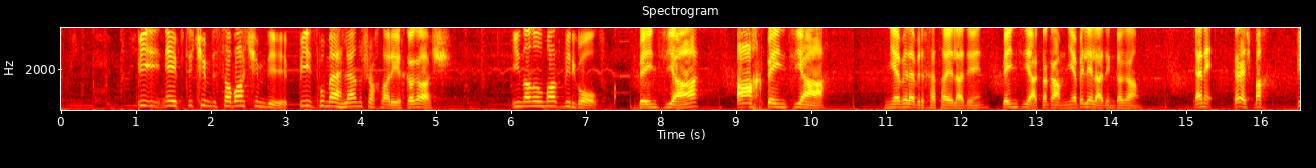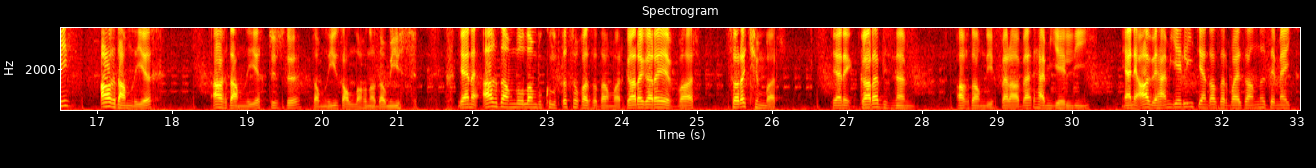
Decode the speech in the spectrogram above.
Bir neftçi kimdir, sabah kimdir? Biz bu məhlənin uşaqlarıyıq, qaqaş. İnanılmaz bir gol. Benzia. Ah Benzia. Niyə belə bir xəta elədin? Benzia, qaqam, niyə belə elədin, qaqam? Yəni, qardaş, bax, biz Ağdamlıyıq. Ağdamlıyıq, düzdür? Damlıyız, Allahın adamıyız. yəni Ağdamlı olan bu klubda çox az adam var. Qara Qarayev var. Sonra kim var? Yəni Qara bizlə Ağdamlıyıq bərabər, həm yerliyik. Yəni abi, həm yerliyik deyəndə Azərbaycanlı demək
